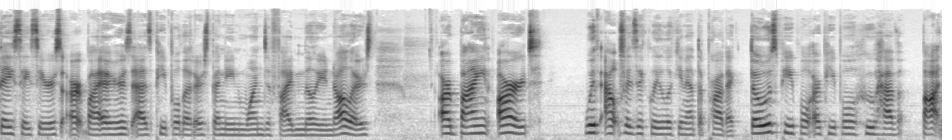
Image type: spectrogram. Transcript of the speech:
they say serious art buyers as people that are spending one to five million dollars are buying art without physically looking at the product. Those people are people who have bought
